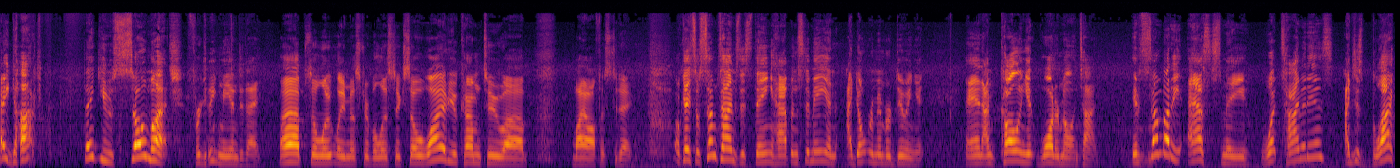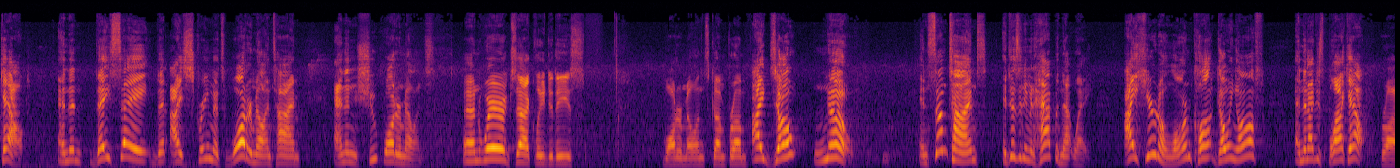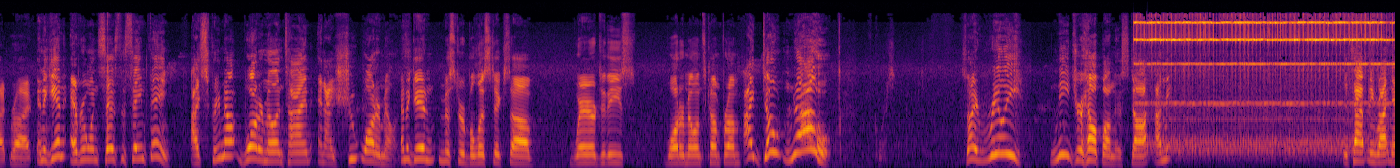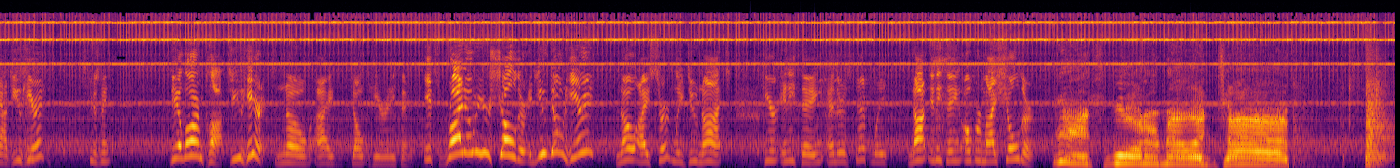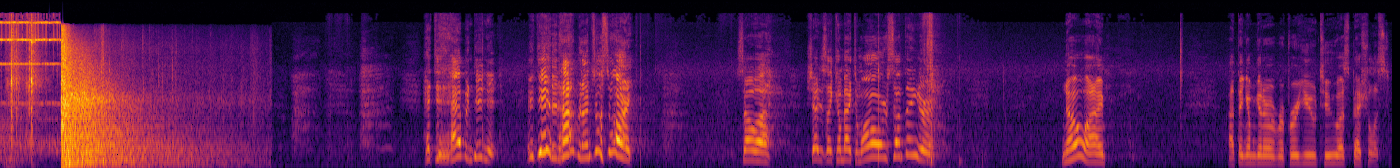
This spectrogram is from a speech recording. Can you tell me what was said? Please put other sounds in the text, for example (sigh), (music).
Hey Doc, thank you so much for getting me in today. Absolutely, Mr. Ballistic. So why have you come to uh, my office today? Okay, so sometimes this thing happens to me and I don't remember doing it, and I'm calling it watermelon time. If Mm-hmm. somebody asks me what time it is, I just black out, and then they say that I scream it's watermelon time and then shoot watermelons. And where exactly do these watermelons come from? I don't know. And sometimes it doesn't even happen that way. I hear an alarm clock going off and then I just black out. Right, right. And again, everyone says the same thing. I scream out watermelon time and I shoot watermelons. And again, Mr. Ballistics, uh, where do these watermelons come from? I don't know. Of course. So I really need your help on this, Doc. I mean, it's happening right now. Do you hear it? Excuse me? The alarm clock. Do you hear it? No, I don't hear anything. It's right over your shoulder and you don't hear it? No, I certainly do not hear anything, and there's definitely not anything over my shoulder. It did happen, didn't it? It did. It happened. I'm so sorry. So, uh, should I just like come back tomorrow or something, or? No, I. I think I'm to refer you to a specialist.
